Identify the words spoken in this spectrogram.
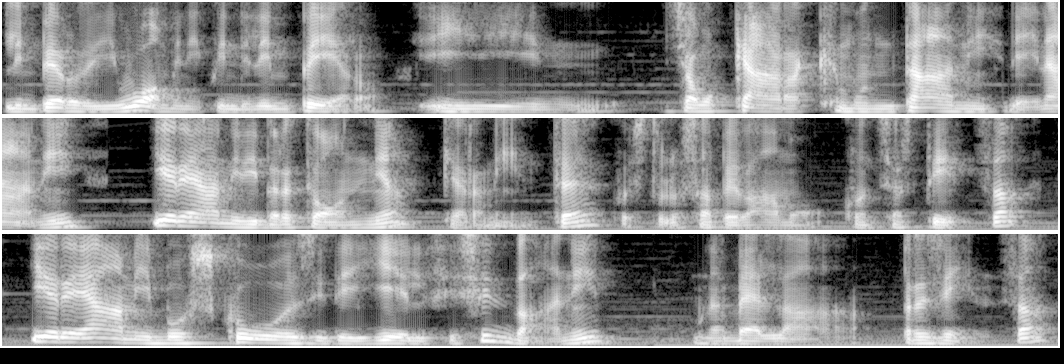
l'impero degli uomini, quindi l'impero, i diciamo Karak montani dei nani, i reami di Bretonia, chiaramente, questo lo sapevamo con certezza, i reami boscosi degli elfi silvani, una bella presenza,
